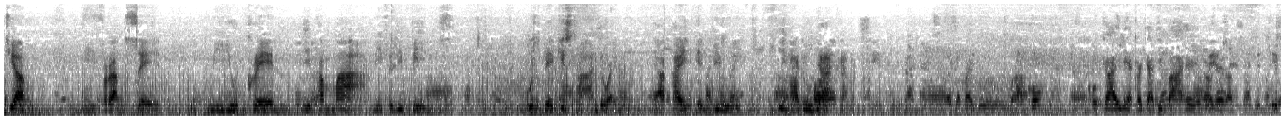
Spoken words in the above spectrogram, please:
เยียม มีฝรั่งเศส มียูเครน มีพม่า มีฟิลิปปินส์อุซเบกิสถานด้วย อยากให้เห็นวิวที่หาดูยากครับเราจะไปดูว่าเอ่อไกด์เนี่ยเขาจะอธิบายให้เราได้รับทราบ The tip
